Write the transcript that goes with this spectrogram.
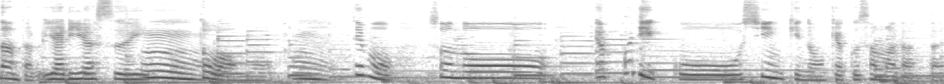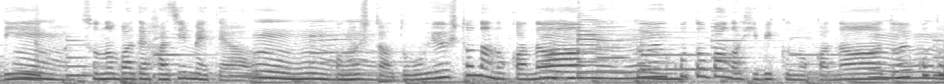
なんだろうやりやすいうんとは思う。うん。でもそのやっぱりこう新規のお客様だったり、うん。その場で初めて会う、うんうんこの人はどういう人なのかな、んどういう言葉が響くのかな、うんどういうこと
